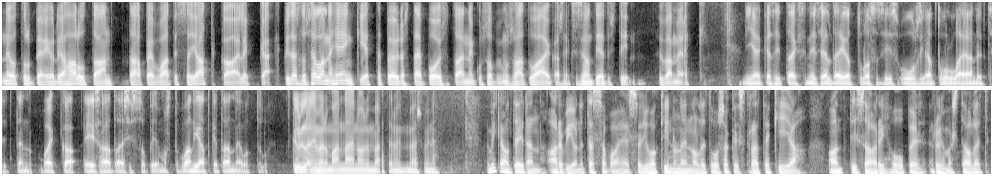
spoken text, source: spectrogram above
neuvotteluperiodia halutaan tarpeen vaatissa jatkaa. Eli kyllä tässä on sellainen henki, että pöydästä ei poistuta ennen kuin sopimus saatu aikaiseksi. Se on tietysti hyvä merkki. Niin ja käsittääkseni sieltä ei ole tulossa siis uusia tulleja nyt sitten, vaikka ei saataisi sopimusta, vaan jatketaan neuvotteluja. Kyllä, nimenomaan näin on ymmärtänyt myös minä. Ja mikä on teidän arvionne tässä vaiheessa? Juha Kinnunen, olet osakestrategia, Antti Saari OP-ryhmästä olet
